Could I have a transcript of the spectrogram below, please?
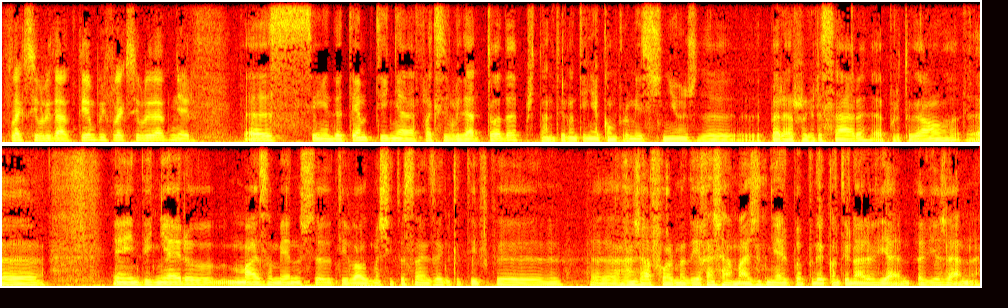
flexibilidade de tempo e flexibilidade de dinheiro. Uh, sim, de tempo tinha a flexibilidade toda, portanto eu não tinha compromissos nenhums de, para regressar a Portugal. Uh, em dinheiro, mais ou menos, tive algumas situações em que tive que uh, arranjar forma de arranjar mais dinheiro para poder continuar a, via a viajar. Não é?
